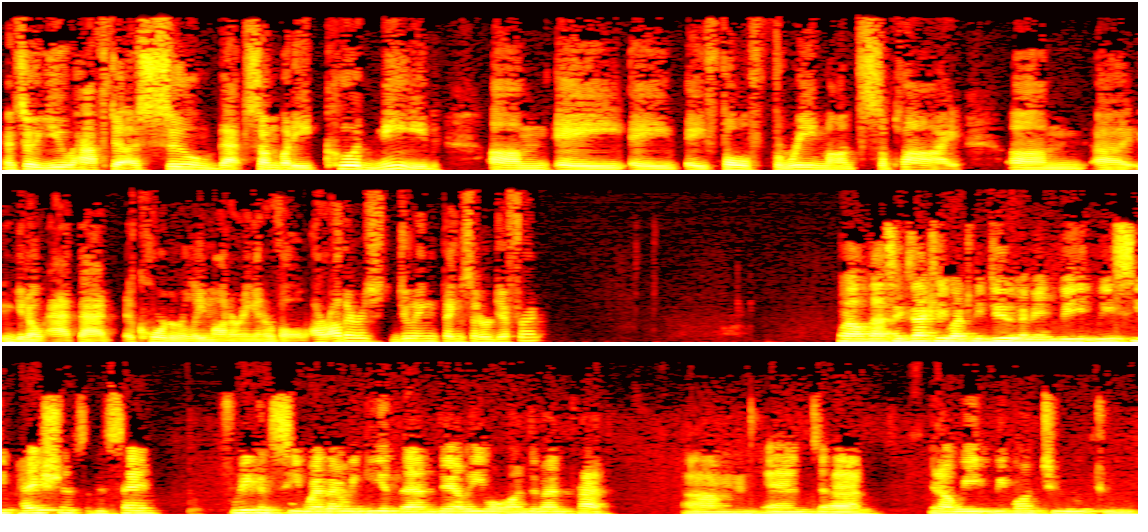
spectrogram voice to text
And so you have to assume that somebody could need um, a, a, a full three month supply, um, uh, you know, at that quarterly monitoring interval. Are others doing things that are different? Well, that's exactly what we do. I mean, we, we see patients at the same frequency, whether we give them daily or on-demand PrEP. Um, and, uh, you know, we, we want to, to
